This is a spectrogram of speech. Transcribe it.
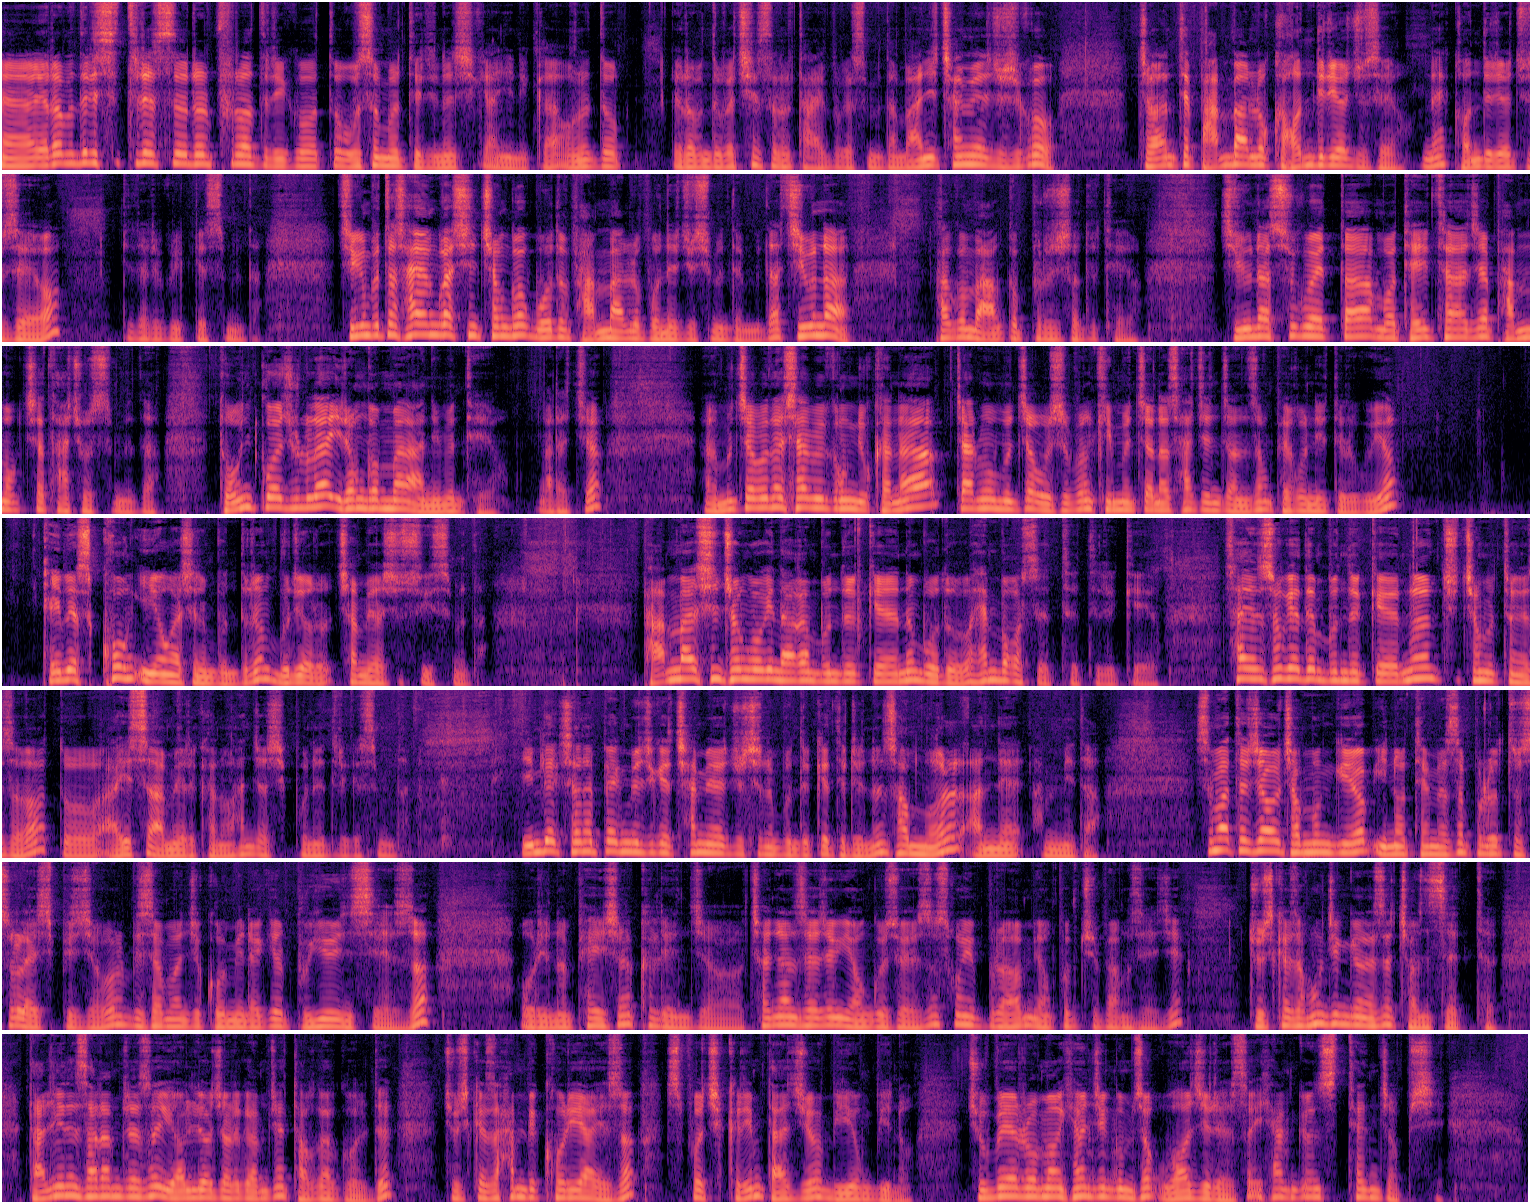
어, 여러분들이 스트레스를 풀어드리고 또 웃음을 드리는 시간이니까 오늘도 여러분들과 최선을 다해 보겠습니다. 많이 참여해 주시고 저한테 반발로 건드려 주세요. 네, 건드려 주세요. 기다리고 있겠습니다. 지금부터 사연과 신청곡 모두 반말로 보내주시면 됩니다. 지훈아 하고 마음껏 부르셔도 돼요. 지훈아 수고했다. 뭐 데이트하자 밥 먹자 다 좋습니다. 돈 꿔줄래 이런 것만 아니면 돼요. 알았죠? 아, 문자번호 샵1061 짧은 문자 50원 긴 문자나 사진 전송 100원이 들고요. KBS 콩 이용하시는 분들은 무료로 참여하실 수 있습니다. 반말 신청곡이 나간 분들께는 모두 햄버거 세트 드릴게요. 사연 소개된 분들께는 추첨을 통해서 또 아이스 아메리카노 한 잔씩 보내드리겠습니다. 인백천의 백뮤직에 참여해 주시는 분들께 드리는 선물 안내합니다. 스마트 저울 전문 기업 이노템에서 블루투스 레시피 저울, 미세먼지 고민 해결 부유인스에서 우리는 페이셜 클렌저, 천연세정 연구소에서 소위 브라운 명품 주방세제, 주식회사 홍진경에서 전 세트, 달리는 사람들에서 연료절감제 더가골드, 주식회사 한빛코리아에서 스포츠크림 다지오 미용비누, 주베로망 현진금속 워즐에서 향균 스텐 접시,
